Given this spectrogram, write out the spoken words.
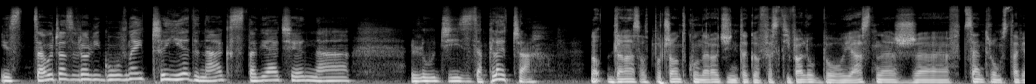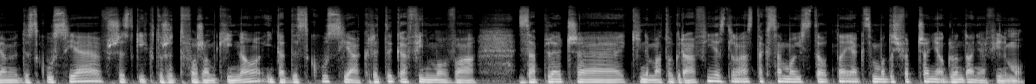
jest cały czas w roli głównej, czy jednak stawiacie na ludzi z zaplecza? No, dla nas od początku narodzin tego festiwalu było jasne, że w centrum stawiamy dyskusję wszystkich, którzy tworzą kino i ta dyskusja, krytyka filmowa, zaplecze kinematografii jest dla nas tak samo istotna, jak samo doświadczenie oglądania filmu.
